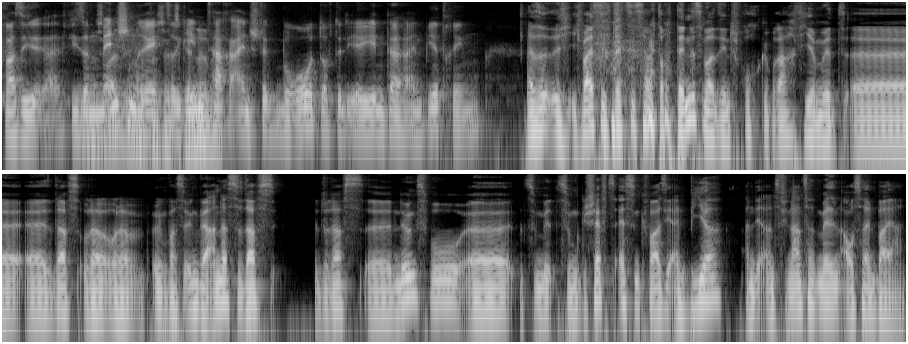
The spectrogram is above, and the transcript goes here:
quasi äh, wie so ein nicht, Menschenrecht, so jeden gerne- Tag ein Stück Brot durftet ihr jeden Tag ein Bier trinken. Also ich, ich weiß nicht, letztens hat doch Dennis mal den Spruch gebracht hier mit, äh, äh, du darfst, oder, oder irgendwas, irgendwer anders, du darfst, du darfst äh, nirgendwo äh, zum, zum Geschäftsessen quasi ein Bier an, ans Finanzamt melden, außer in Bayern.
